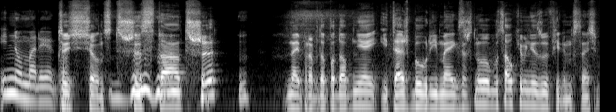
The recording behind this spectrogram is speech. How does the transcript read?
I numer jego. e, 1303 najprawdopodobniej i też był remake, zresztą był całkiem niezły film, w sensie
